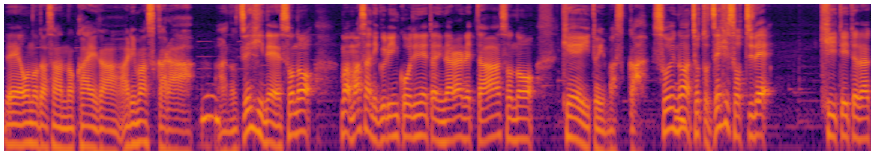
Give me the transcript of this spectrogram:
で小野田さんの回がありますから、うん。あのぜひねその、まあ、まさにグリーンコーディネーターになられたその経緯といいますかそういうのはちょっとぜひそっちで聞いていただ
